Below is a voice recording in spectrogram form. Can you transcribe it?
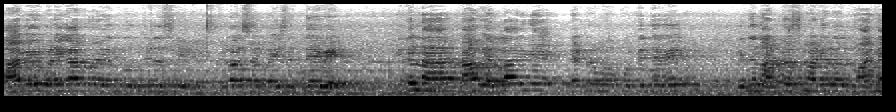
ತಾವೇ ಹೊಣೆಗಾರರು ಎಂದು ತಿಳಿಸಿ ತಿಳಿಸ ಬಯಸುತ್ತೇವೆ. ಇದನ್ನು ನಾವು ಎಲ್ಲರಿಗೆ ಲೆಟರ್ ಕೊಟ್ಟಿದ್ದೇವೆ. ಇದನ್ನು ಅಡ್ರೆಸ್ ಮಾಡಿರೋ ಮಾನ್ಯ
